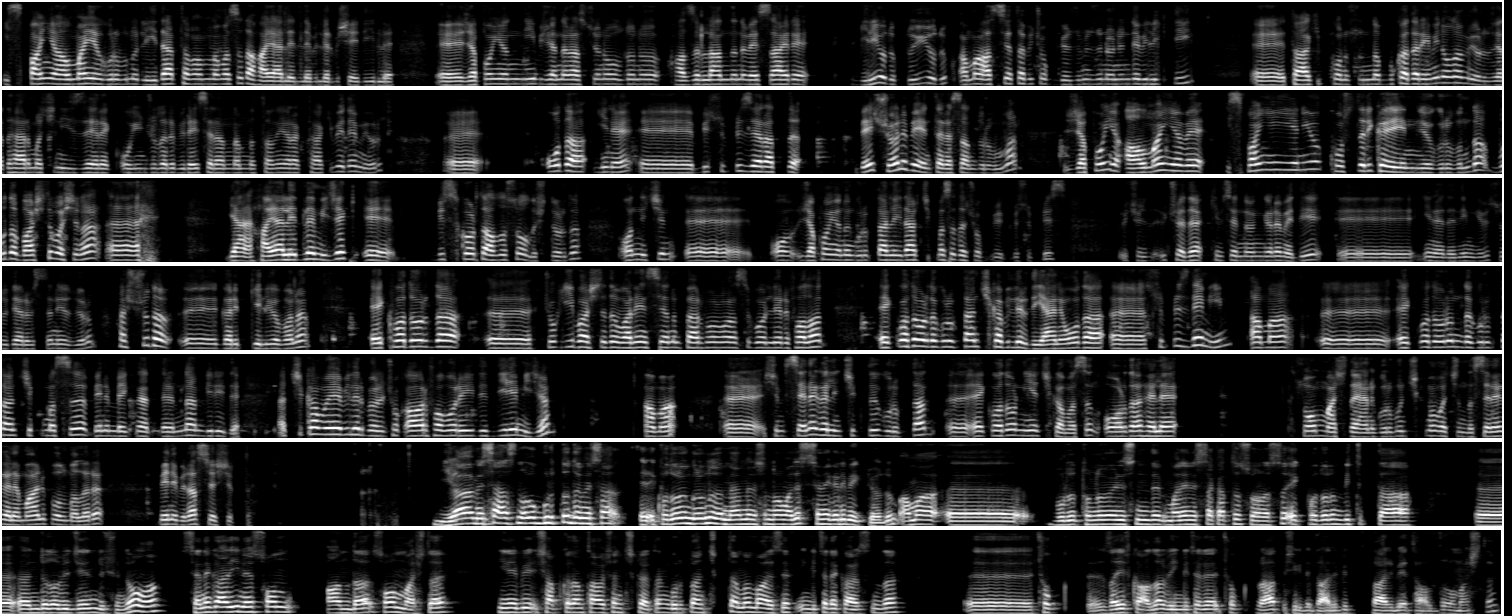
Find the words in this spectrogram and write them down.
İspanya-Almanya grubunu lider tamamlaması da hayal edilebilir bir şey değildi. E, Japonya'nın iyi bir jenerasyon olduğunu, hazırlandığını vesaire biliyorduk, duyuyorduk ama Asya tabii çok gözümüzün önünde bir lig değil. E, takip konusunda bu kadar emin olamıyoruz ya da her maçını izleyerek oyuncuları bireysel anlamda tanıyarak takip edemiyoruz. E, o da yine e, bir sürpriz yarattı. Ve şöyle bir enteresan durum var. Japonya, Almanya ve İspanya'yı yeniyor. Costa Rica'ya yeniliyor grubunda. Bu da başlı başına e, yani hayal edilemeyecek e, bir skor tablosu oluşturdu. Onun için e, o Japonya'nın gruptan lider çıkması da çok büyük bir sürpriz. Üçü, üçe de kimsenin öngöremediği e, yine dediğim gibi Suudi Arabistan'ı yazıyorum. Ha şu da e, garip geliyor bana. Ekvador'da e, çok iyi başladı. Valencia'nın performansı golleri falan. Ekvador da gruptan çıkabilirdi. Yani o da e, sürpriz demeyeyim ama e, Ekvador'un da gruptan çıkması benim beklentilerimden biriydi. Ya, çıkamayabilir böyle çok ağır favoriydi diyemeyeceğim. Ama e, şimdi Senegal'in çıktığı gruptan e, Ekvador niye çıkamasın? Orada hele son maçta yani grubun çıkma maçında Senegal'e mağlup olmaları beni biraz şaşırttı. Ya mesela aslında o grupta da mesela e, Ekvador'un grubunda da ben mesela normalde Senegal'i bekliyordum ama e, burada turnuva öncesinde Mane'nin sakatlığı sonrası Ekvador'un bir tık daha e, önde olabileceğini düşündüm ama Senegal yine son anda son maçta yine bir şapkadan tavşan çıkartan gruptan çıktı ama maalesef İngiltere karşısında e, çok e, zayıf kaldılar ve İngiltere çok rahat bir şekilde galibiyet galibiyet aldı o maçta.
